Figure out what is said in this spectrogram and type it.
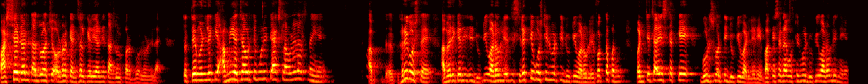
पाचशे टन तांदूळाची ऑर्डर कॅन्सल केली आणि तांदूळ परत बोलवलेला आहे. तर ते म्हणले की आम्ही याच्यावरती मुळी टॅक्स लावलेलाच नाही आहे खरी गोष्ट आहे अमेरिकेने जी ड्युटी वाढवली आहे ती सिलेक्टिव्ह गोष्टींवरती ड्युटी वाढवली आहे. फक्त पं पंचेचाळीस टक्के गुड्सवरती ड्युटी वाढलेली आहे. बाकी सगळ्या गोष्टींवर ड्युटी वाढवली नाही आहे.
